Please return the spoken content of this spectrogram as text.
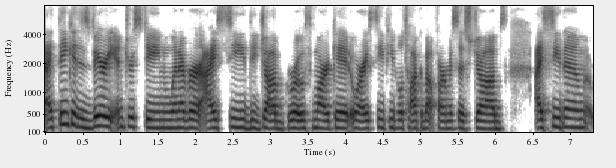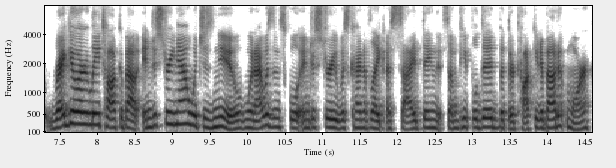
I think it is very interesting whenever I see the job growth market or I see people talk about pharmacist jobs. I see them regularly talk about industry now, which is new. When I was in school, industry was kind of like a side thing that some people did, but they're talking about it more.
